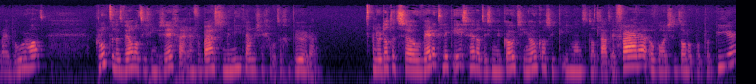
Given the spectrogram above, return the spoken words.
mijn broer had, klopte het wel wat hij ging zeggen. En verbaasde me niet naar me zeggen wat er gebeurde. En doordat het zo werkelijk is, hè, dat is in de coaching ook als ik iemand dat laat ervaren, ook al is het dan op een papier.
